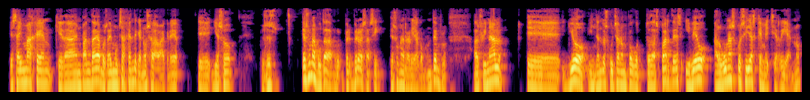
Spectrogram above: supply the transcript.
esa imagen que da en pantalla, pues hay mucha gente que no se la va a creer. Eh, y eso, pues es es una putada, pero, es así, es una realidad como un templo. Al final, eh, yo intento escuchar un poco todas partes y veo algunas cosillas que me chirrían, ¿no?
